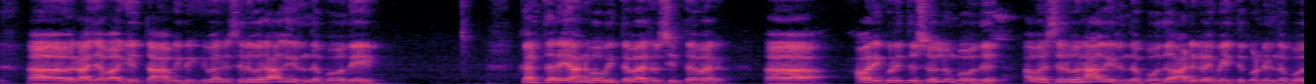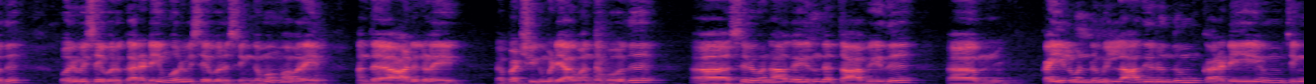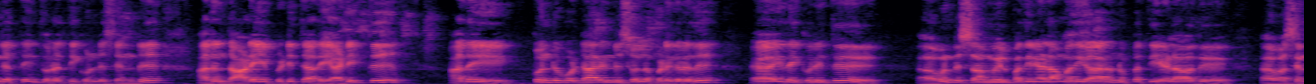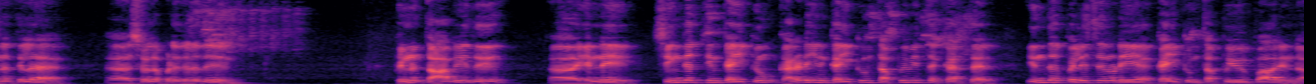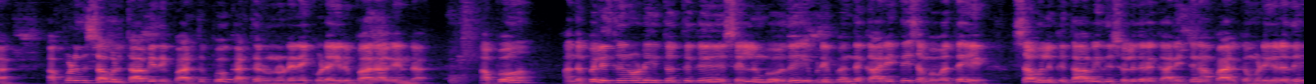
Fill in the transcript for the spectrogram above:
ராஜாவாகிய தாவிது. இவர் சிறுவராக இருந்தபோதே கர்த்தரை அனுபவித்தவர் ருசித்தவர். அவரை குறித்து சொல்லும்போது அவர் சிறுவனாக இருந்தபோது ஆடுகளை மேய்த்து கொண்டிருந்த போது ஒரு விசை ஒரு கரடியும் ஒரு விசை ஒரு சிங்கமும் அவரை அந்த ஆடுகளை பட்சிக்கும்படியாக வந்தபோது சிறுவனாக இருந்த தாவீது கையில் ஒன்றும் இல்லாதிருந்தும் கரடியையும் சிங்கத்தையும் துரத்தி கொண்டு சென்று அதன் தாடையை பிடித்து அதை அடித்து அதை கொன்று போட்டார் என்று சொல்லப்படுகிறது. இதை குறித்து ஒன்று சாமியில் பதினேழாம் அதிகாரம் முப்பத்தி ஏழாவது வசனத்தில் சொல்லப்படுகிறது. பின்னும் தாவீது என்னை சிங்கத்தின் கைக்கும் கரடியின் கைக்கும் தப்புவித்த கர்த்தர் இந்த பெலிஸ்தனுடைய கைக்கும் தப்பிவிப்பார் என்றார். அப்பொழுது சவுல் தாவியதை பார்த்து போ கர்த்தர் உன்னுடனே கூட இருப்பாராக என்றார். அப்போ அந்த பெலிஸ்தனோடு யுத்தத்துக்கு செல்லும்போது இப்படி இப்போ இந்த காரியத்தை சம்பவத்தை சவுலுக்கு தாவிது சொல்லுகிற காரியத்தை நான் பார்க்க முடிகிறது.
